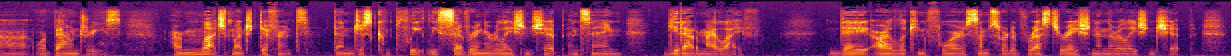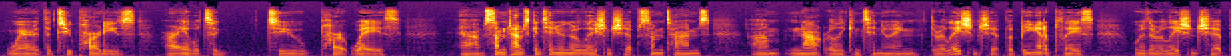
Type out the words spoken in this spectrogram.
uh, or boundaries are much, much different than just completely severing a relationship and saying, get out of my life. They are looking for some sort of restoration in the relationship where the two parties are able to, to part ways um, sometimes continuing a relationship, sometimes um, not really continuing the relationship, but being at a place where the relationship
